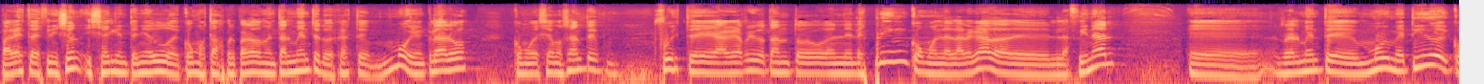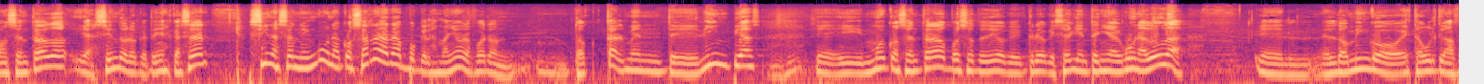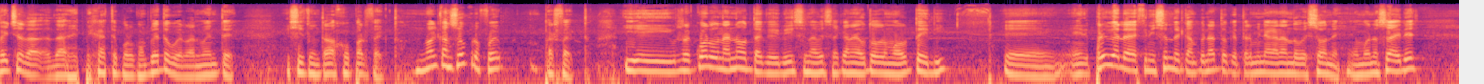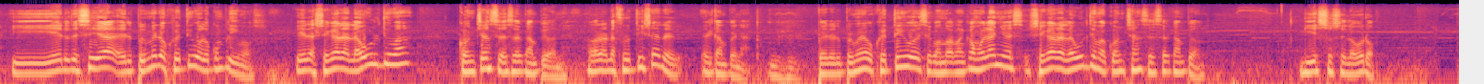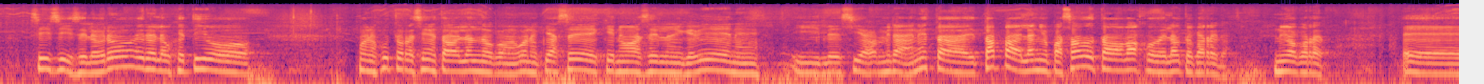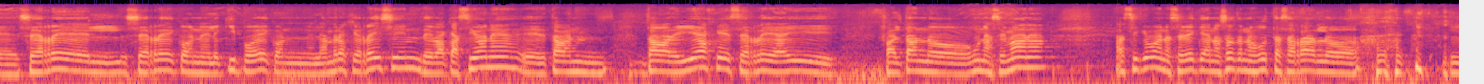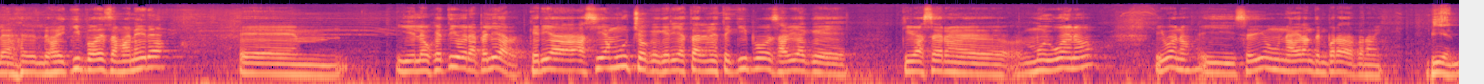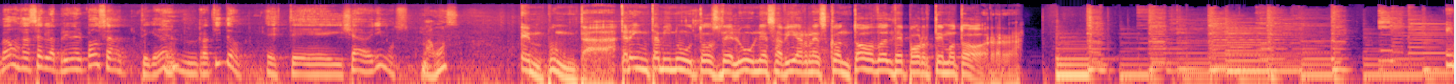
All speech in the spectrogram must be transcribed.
para esta definición y si alguien tenía duda de cómo estabas preparado mentalmente, lo dejaste muy en claro. Como decíamos antes, fuiste aguerrido tanto en el sprint como en la largada de la final. Eh, realmente muy metido y concentrado y haciendo lo que tenías que hacer sin hacer ninguna cosa rara porque las maniobras fueron totalmente limpias eh, y muy concentrado por eso te digo que creo que si alguien tenía alguna duda el, domingo, esta última fecha, la, despejaste por completo porque realmente hiciste un trabajo perfecto. No alcanzó, pero fue perfecto. Y, recuerdo una nota que le hice una vez acá en el Autódromo Ortelli, eh, previo a la definición del campeonato que termina ganando Besones en Buenos Aires, y él decía, el primer objetivo lo cumplimos, era llegar a la última con chance de ser campeones. Ahora la frutilla era el, campeonato. Pero el primer objetivo, ese cuando arrancamos el año, es llegar a la última con chance de ser campeón y eso se logró. Sí, sí, se logró, era el objetivo. Bueno, justo recién estaba hablando con, bueno, ¿qué haces? ¿Qué no va a hacer el año que viene? Y le decía, mira, en esta etapa el año pasado estaba abajo del auto no iba a correr. Eh, cerré, cerré con el equipo E, con el Ambrogio Racing de vacaciones, eh, estaba de viaje, cerré ahí faltando una semana. Así que bueno, se ve que a nosotros nos gusta cerrar los, equipos de esa manera. Eh, y el objetivo era pelear. Quería, hacía mucho que quería estar en este equipo, sabía que, iba a ser eh, muy bueno. Y bueno, y se dio una gran temporada para mí. Bien, vamos a hacer la primera pausa. ¿Te quedas un ratito? Este, y ya venimos. Vamos. En punta, 30 minutos de lunes a viernes con todo el deporte motor.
